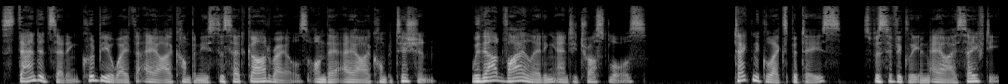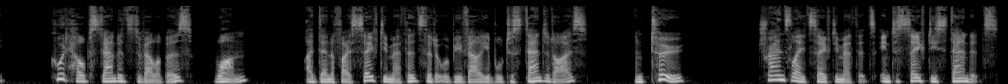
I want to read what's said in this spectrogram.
standard setting could be a way for AI companies to set guardrails on their AI competition without violating antitrust laws. Technical expertise, specifically in AI safety, could help standards developers 1. Identify safety methods that it would be valuable to standardize, and 2. Translate safety methods into safety standards,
